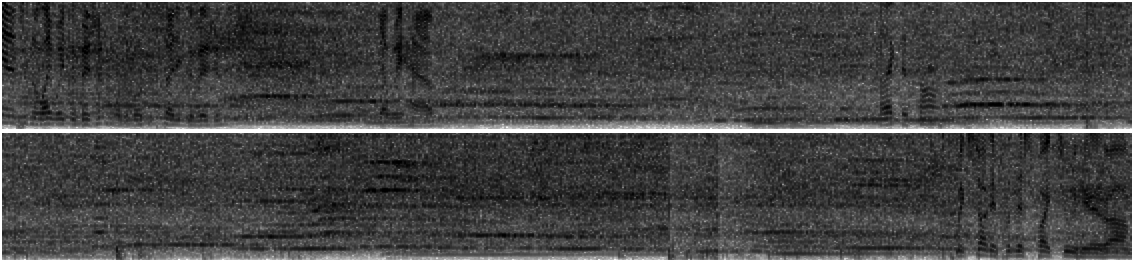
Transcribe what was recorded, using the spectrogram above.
And it's in the lightweight division, one of the most exciting divisions that we have. I like this song. I'm excited for this fight too here. Um,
